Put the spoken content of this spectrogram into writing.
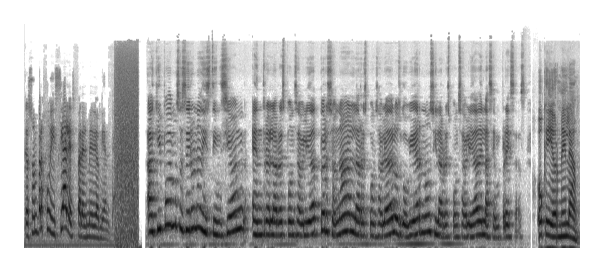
que son perjudiciales para el medio ambiente. Aquí podemos hacer una distinción entre la responsabilidad personal, la responsabilidad de los gobiernos y la responsabilidad de las empresas. Ok, Ornella,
